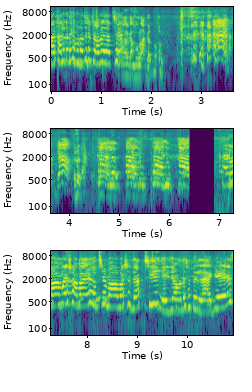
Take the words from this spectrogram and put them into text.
আর খালুকে দেখে মনে হচ্ছে ট্রাভেলে যাচ্ছে তো আমরা সবাই হচ্ছে মা বাসা যাচ্ছি এই যে আমাদের সাথে লাগেজ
